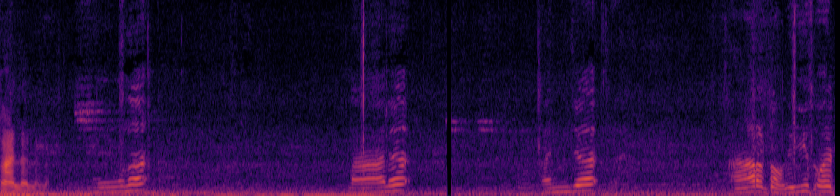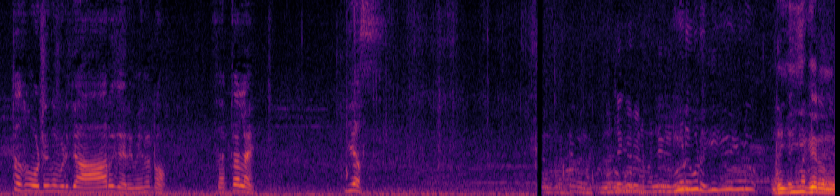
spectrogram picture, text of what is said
മിനിറ്റ് രണ്ട് ആ അല്ല അല്ല അല്ല. മൂന്ന് നാല് അഞ്ച് ആറ് കേട്ടോ ഈ ഒറ്റ സ്പോട്ടിൽ നിന്ന് പിടിച്ച ആറ് കരിമീൻ കേട്ടോ സെറ്റല്ലേ? യെസ് ഈ കയറുന്നു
